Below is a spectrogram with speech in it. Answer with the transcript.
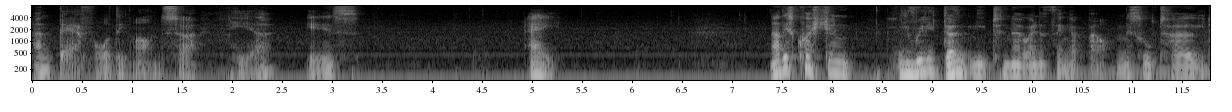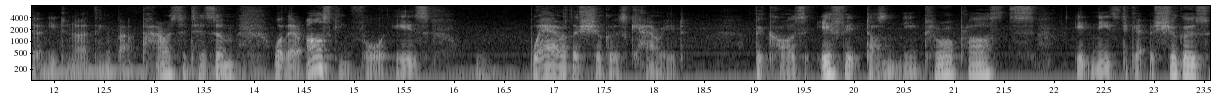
and therefore the answer here is A. Now, this question, you really don't need to know anything about mistletoe, you don't need to know anything about parasitism. What they're asking for is where are the sugars carried? Because if it doesn't need chloroplasts, it needs to get the sugars.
